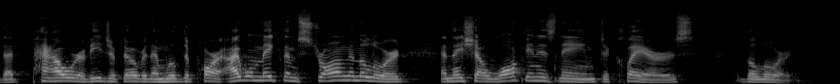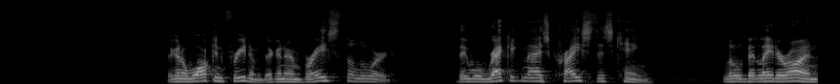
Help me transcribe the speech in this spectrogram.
that power of Egypt over them will depart. I will make them strong in the Lord and they shall walk in his name, declares the Lord. They're going to walk in freedom. They're going to embrace the Lord. They will recognize Christ as king. A little bit later on,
